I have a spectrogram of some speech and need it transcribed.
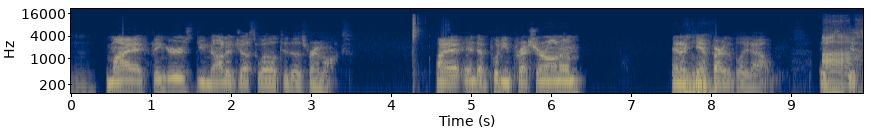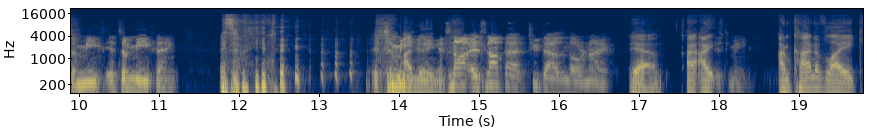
Mm-hmm. My fingers do not adjust well to those frame locks. I end up putting pressure on them, and I can't fire the blade out. It's, Ah. it's a me. It's a me thing. It's a me thing. It's a me I thing. mean- it's not. It's not that two thousand dollar knife. yeah. I, I, It's me. I'm kind of like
